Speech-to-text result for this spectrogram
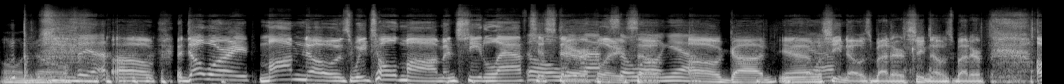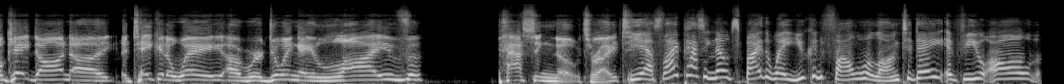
oh no. Oh, don't worry, mom knows. We told mom, and she laughed Oh, we hysterically. laughed so long, yeah. Oh God, yeah, Yeah. Well, she knows better. She knows better. Okay, Dawn, uh, take it away. Uh, we're doing a live passing notes, right? Yes, live passing notes. By the way, you can follow along today. If you all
